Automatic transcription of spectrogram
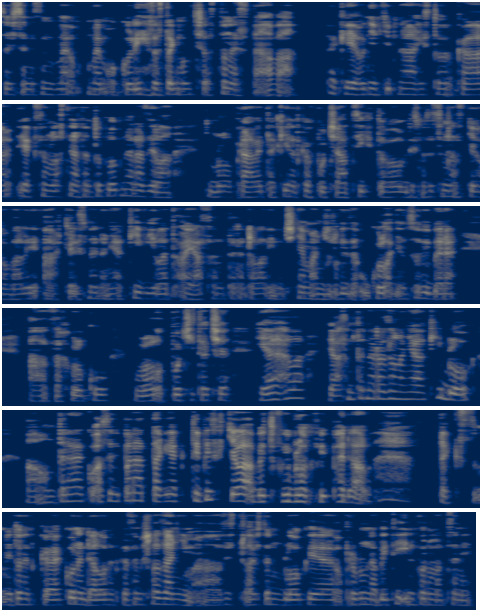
což se myslím v mém okolí zase tak moc často nestává. Tak je hodně vtipná historka, jak jsem vlastně na tento blog narazila. To bylo právě taky hnedka v počátcích toho, kdy jsme se sem nastěhovali a chtěli jsme na nějaký výlet a já jsem teda dala výjimečně manželovi za úkol, ať něco vybere. A za chvilku volal od počítače, je hele, já jsem tady narazil na nějaký blog a on teda jako asi vypadá tak, jak ty bys chtěla, aby tvůj blog vypadal. Tak mě to hnedka jako nedalo, hnedka jsem šla za ním a zjistila, že ten blog je opravdu nabitý informacemi,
